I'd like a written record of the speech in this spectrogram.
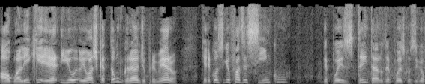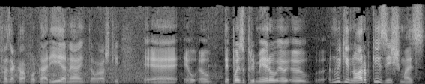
algo ali que. Ele, e eu, eu acho que é tão grande o primeiro que ele conseguiu fazer cinco. Depois, 30 anos depois, conseguiu fazer aquela porcaria, né? Então eu acho que. É, eu, eu, depois do primeiro, eu, eu, eu não ignoro porque existe, mas.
